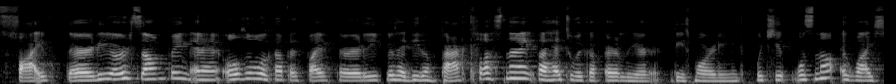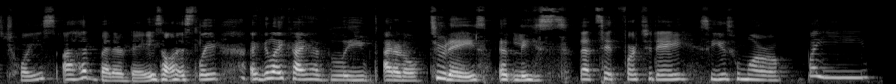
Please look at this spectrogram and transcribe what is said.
5.30 or something. And I also woke up at 5.30 because I didn't pack last night. So I had to wake up earlier this morning, which was not a wise choice. I had better days, honestly. I feel like I have lived, I don't know, two days at least. That's it for today. See you tomorrow. Bye.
